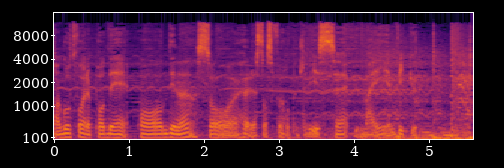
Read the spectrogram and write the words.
ta godt vare på det og dine, så høres oss forhåpentligvis om ei uke.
